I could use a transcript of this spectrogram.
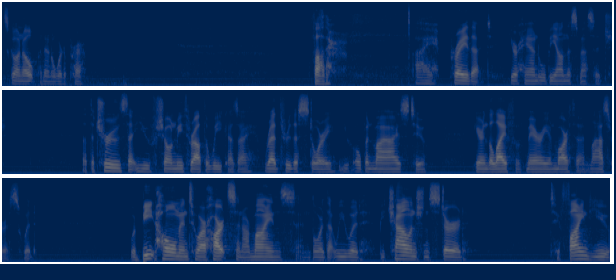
Let's go and open in a word of prayer. Father, I pray that your hand will be on this message, that the truths that you've shown me throughout the week as I read through this story, that you've opened my eyes to here in the life of Mary and Martha and Lazarus would would beat home into our hearts and our minds and Lord that we would be challenged and stirred to find you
